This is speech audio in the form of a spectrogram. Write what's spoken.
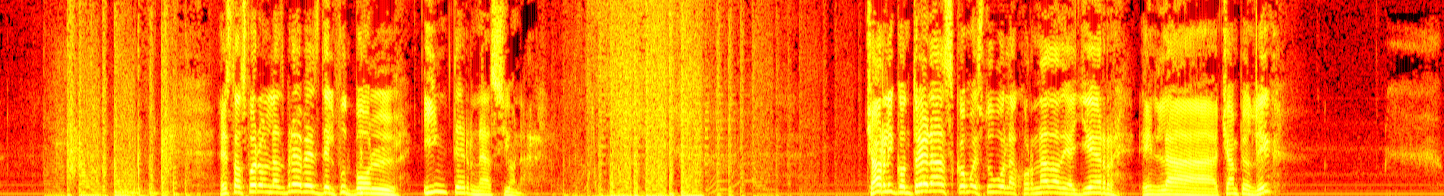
Estas fueron las breves del fútbol internacional. Charlie Contreras, ¿cómo estuvo la jornada de ayer en la Champions League?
